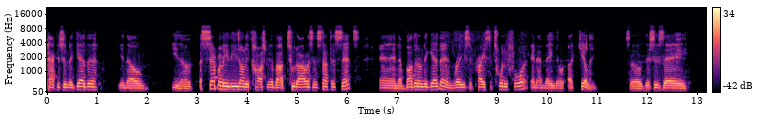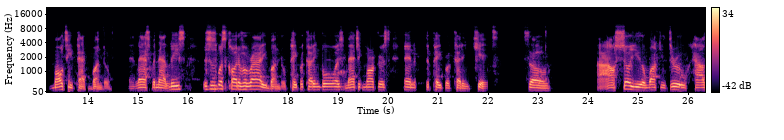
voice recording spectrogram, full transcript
packaging together, you know, you know, separately, these only cost me about two dollars and something cents. And I bundled them together and raised the price to 24, and I made a, a killing. So this is a multi-pack bundle. And last but not least, this is what's called a variety bundle, paper cutting boards, magic markers, and the paper cutting kit. So I'll show you and walk you through how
